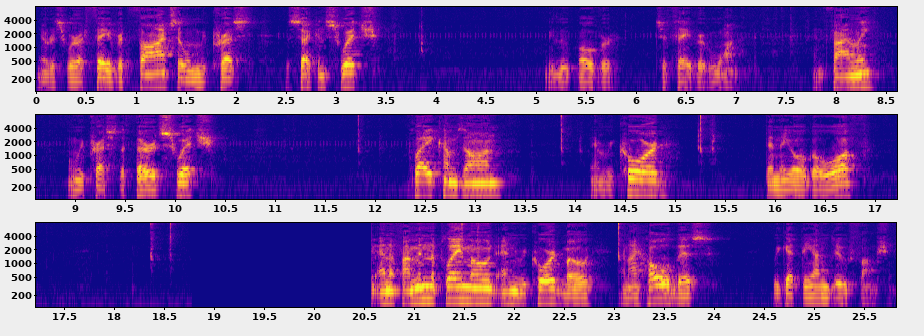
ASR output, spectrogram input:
Notice we're at favorite 5, so when we press the second switch, we loop over to favorite 1. And finally, when we press the third switch, play comes on, then record, then they all go off. And if I'm in the play mode and record mode, and I hold this, we get the undo function.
